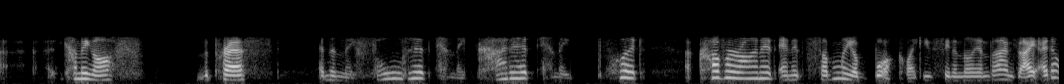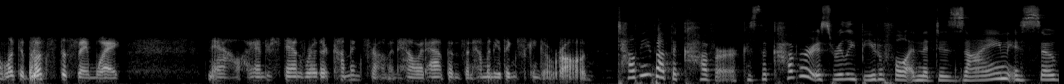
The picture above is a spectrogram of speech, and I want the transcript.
uh, coming off the press and then they fold it and they cut it and they put a cover on it and it's suddenly a book like you've seen a million times. I, I don't look at books the same way now. I understand where they're coming from and how it happens and how many things can go wrong. Tell me about the cover because the cover is really beautiful and the design is so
